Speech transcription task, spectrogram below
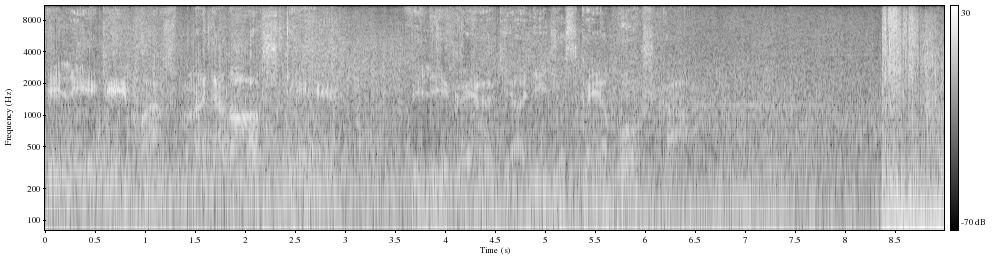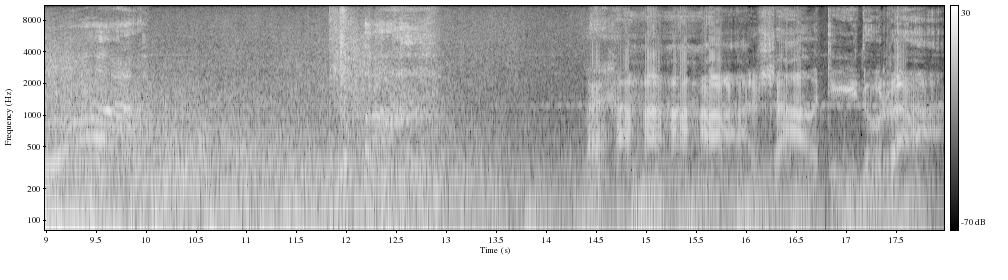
Великий марш многоножки! Великая океаническая пушка! Ха-ха-ха-ха, жалкий дурак!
